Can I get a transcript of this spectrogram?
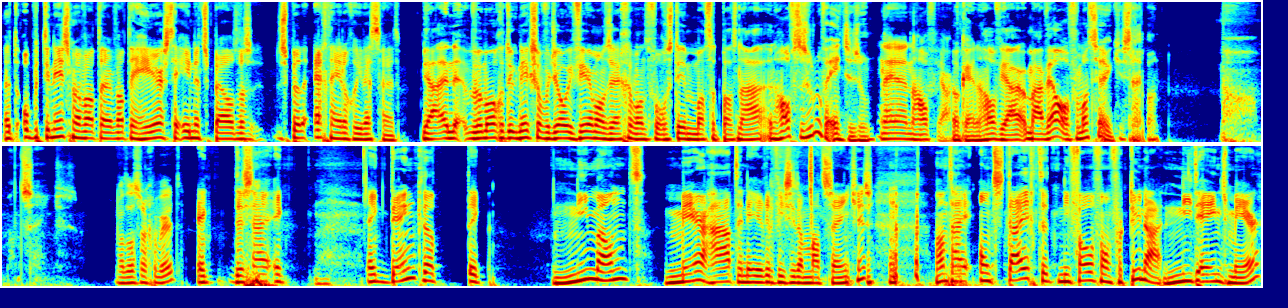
het opportunisme wat er, wat er heerste in het spel. Het was, ze speelden echt een hele goede wedstrijd. Ja, en we mogen natuurlijk niks over Joey Veerman zeggen, want volgens Tim mag dat pas na een half seizoen of één seizoen. Nee, nee, een half jaar. Oké, een half jaar, maar wel over Mats Seuntjes, Snijboon. Wat was er gebeurd? Ik, er zijn, ik, ik denk dat ik niemand meer haat in de Eredivisie dan Mats Seuntjes. Want hij ontstijgt het niveau van Fortuna niet eens meer.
